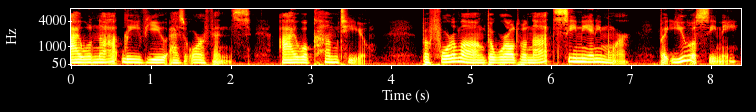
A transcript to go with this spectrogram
I will not leave you as orphans. I will come to you. Before long, the world will not see me anymore, but you will see me.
